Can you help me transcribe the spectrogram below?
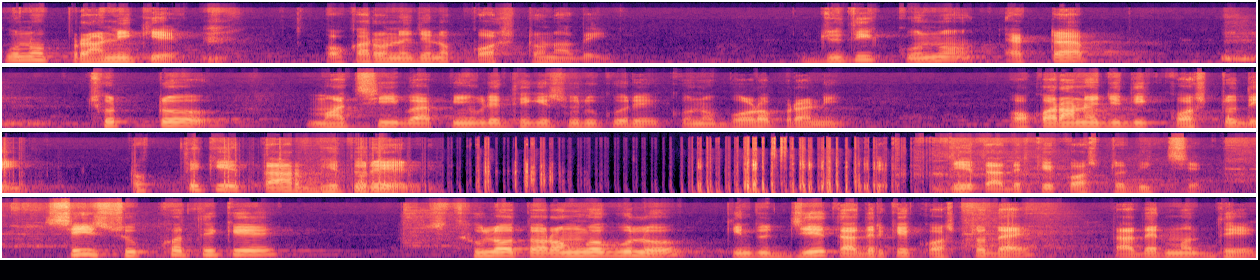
কোনো প্রাণীকে অকারণে যেন কষ্ট না দেয়। যদি কোনো একটা ছোট্ট মাছি বা পিঁপড়ে থেকে শুরু করে কোনো বড় প্রাণী অকারণে যদি কষ্ট দিই প্রত্যেকে তার ভেতরে যে তাদেরকে কষ্ট দিচ্ছে, সেই সূক্ষ্ম থেকে স্থূল তরঙ্গগুলো কিন্তু যে তাদেরকে কষ্ট দেয়, তাদের মধ্যে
